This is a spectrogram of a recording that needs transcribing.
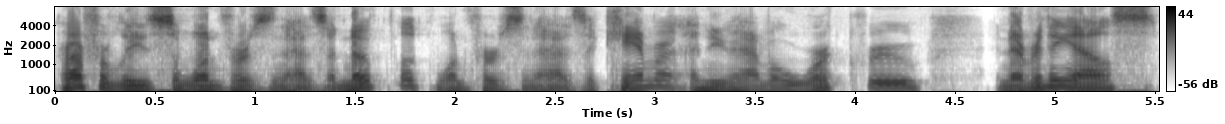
Preferably, so one person has a notebook, one person has a camera, and you have a work crew and everything else.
